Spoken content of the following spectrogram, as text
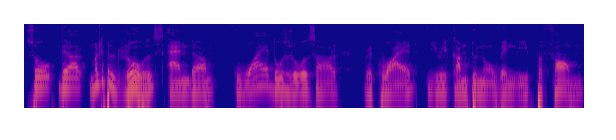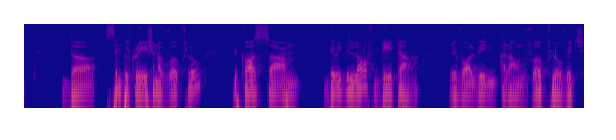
So there are multiple roles and um, why those roles are required, you will come to know when we perform the simple creation of workflow because um, there will be a lot of data revolving around workflow which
